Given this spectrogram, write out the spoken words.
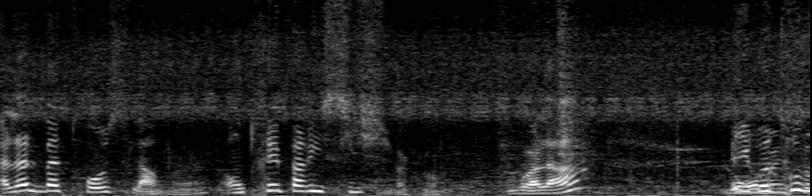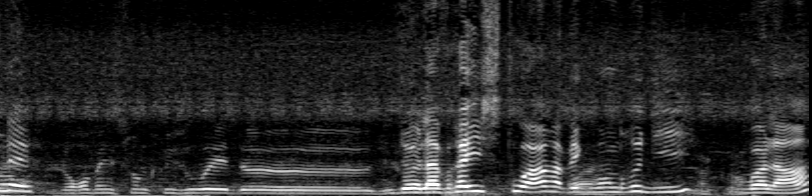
à l'Albatros, là. Entrée par ici. D'accord. Voilà. Le Et il Robinson- retrouve les, Le Robinson Crusoe de... du de la vraie histoire avec Ouais. Vendredi. Voilà.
